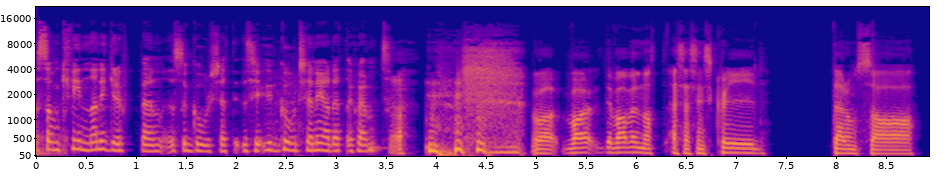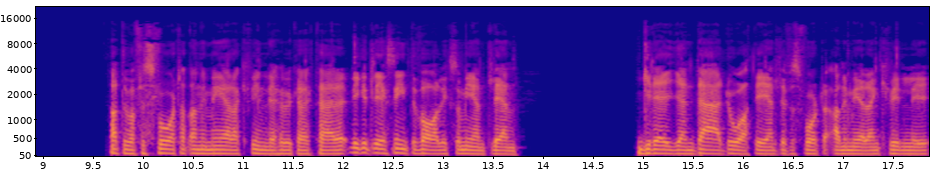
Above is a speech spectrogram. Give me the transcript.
Som kvinnan i gruppen så godkänner jag detta skämt. Ja. Det var, var, det var väl något Assassin's Creed där de sa att det var för svårt att animera kvinnliga huvudkaraktärer, vilket liksom inte var liksom egentligen grejen där då att det är egentligen för svårt att animera en kvinnlig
